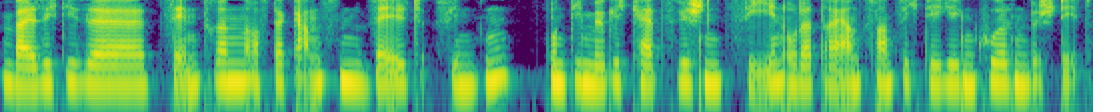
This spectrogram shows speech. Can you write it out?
weil sich diese Zentren auf der ganzen Welt finden und die Möglichkeit zwischen 10 oder 23-tägigen Kursen besteht.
